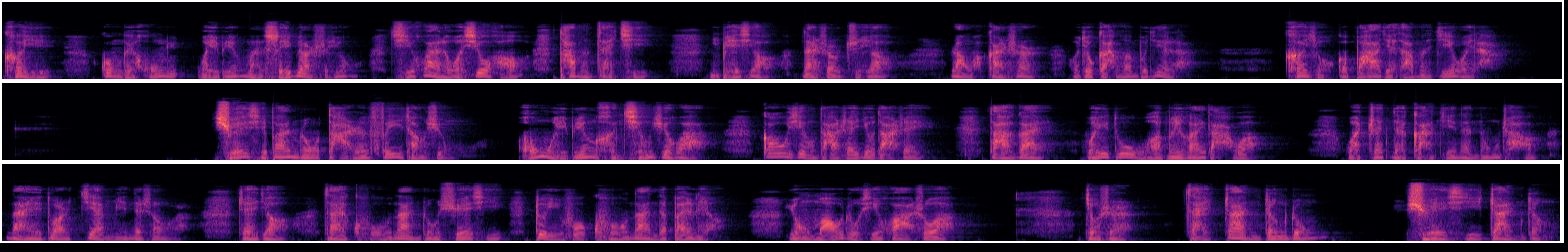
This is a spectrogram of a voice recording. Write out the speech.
可以供给红卫兵们随便使用，骑坏了我修好，他们再骑。你别笑。那时候只要让我干事儿，我就感恩不尽了，可有个巴结他们的机会了。学习班中打人非常凶，红卫兵很情绪化，高兴打谁就打谁，大概唯独我没挨打过。我真的感激那农场那一段贱民的生活，这叫。在苦难中学习对付苦难的本领，用毛主席话说，就是在战争中学习战争。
